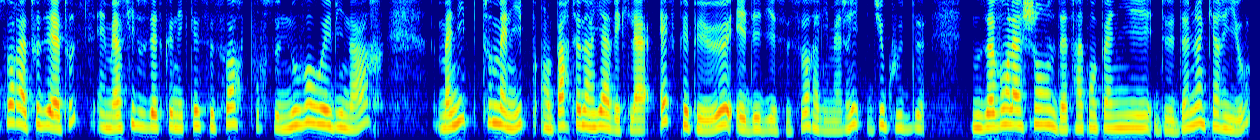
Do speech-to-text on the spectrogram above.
Bonsoir à toutes et à tous et merci de vous être connectés ce soir pour ce nouveau webinar Manip to Manip en partenariat avec la FPPE et dédié ce soir à l'imagerie du coude. Nous avons la chance d'être accompagnés de Damien Carillo,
